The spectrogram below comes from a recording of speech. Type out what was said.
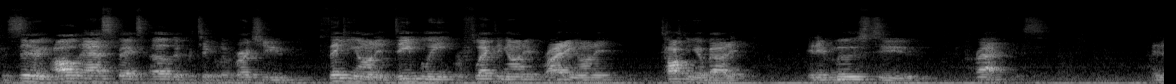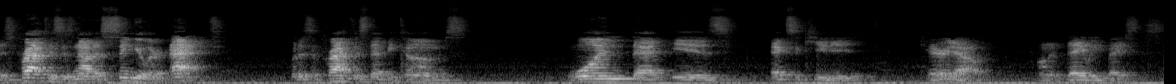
considering all aspects of the particular virtue, thinking on it deeply, reflecting on it, writing on it, talking about it, and it moves to practice. And this practice is not a singular act, but it's a practice that becomes one that is executed, carried out on a daily basis.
